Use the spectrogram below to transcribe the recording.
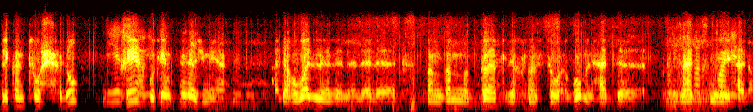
اللي كنتوحدوا فيه وتنتمنا جميعا. هذا هو تنظن الدرس اللي خصنا نستوعبوا من هذا واللي من نخدموا هذا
